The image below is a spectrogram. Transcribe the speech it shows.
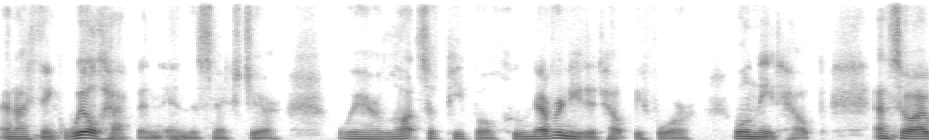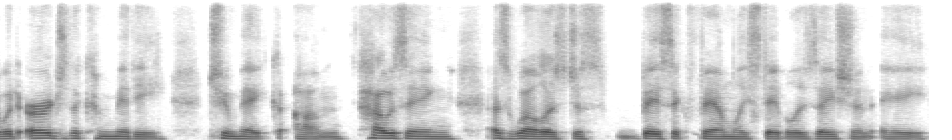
And I think will happen in this next year, where lots of people who never needed help before will need help. And so I would urge the committee to make um, housing as well as just basic family stabilization a,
